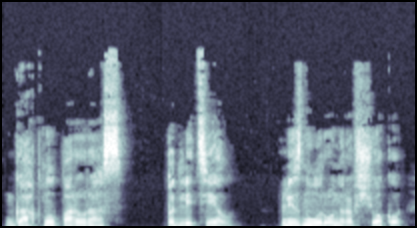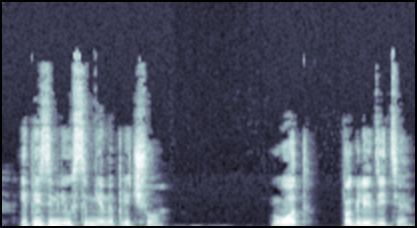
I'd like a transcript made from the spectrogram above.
гахкнул пару раз, подлетел, лизнул Ронора в щеку и приземлился мне на плечо. «Вот, «Поглядите».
